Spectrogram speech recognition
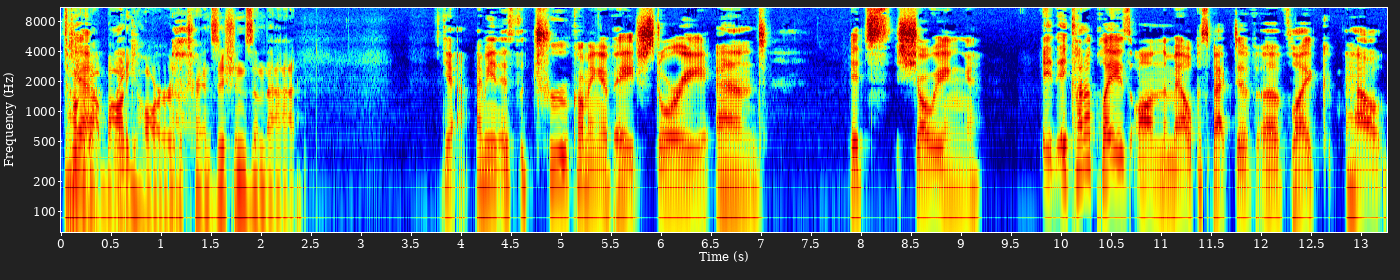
Talk Yeah, about body like- horror, the transitions in that. Yeah, I mean, it's the true coming of age story, and it's showing it, it kind of plays on the male perspective of like how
